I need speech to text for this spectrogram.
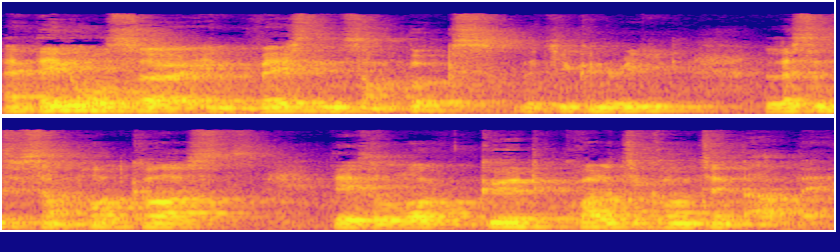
And then also invest in some books that you can read, listen to some podcasts. There's a lot of good quality content out there.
